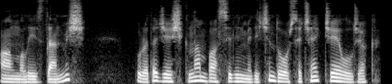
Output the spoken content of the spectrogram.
almalıyız denmiş. Burada C şıkkından bahsedilmediği için doğru seçenek C olacak.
